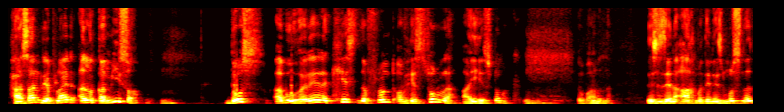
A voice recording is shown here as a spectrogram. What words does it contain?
Hassan replied, Al Qamisa. Thus, Abu Huraira kissed the front of his surrah, i.e., his stomach. Subhanallah. This is in Ahmad in his Musnad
